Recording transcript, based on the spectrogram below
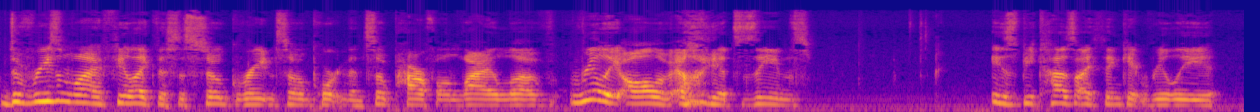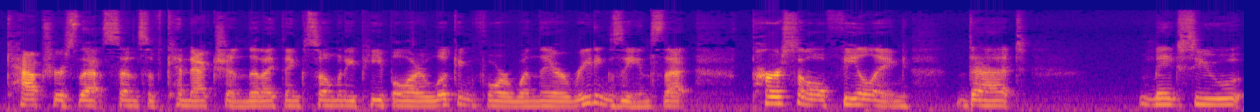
the reason why I feel like this is so great and so important and so powerful and why I love really all of Elliott's zines is because I think it really captures that sense of connection that I think so many people are looking for when they are reading zines, that personal feeling that makes you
